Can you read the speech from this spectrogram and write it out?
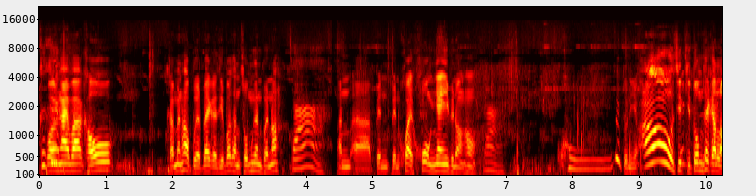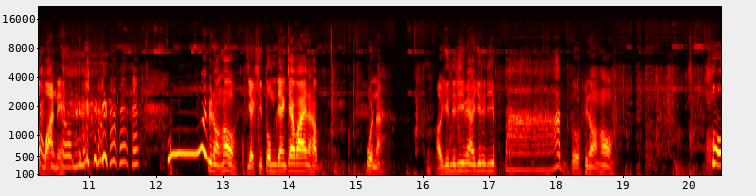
คือว่าง่ายว่าเขาคันแม่นเฮาเปิดไปก็สิบ่ทันสมเงินเพิ่นเนาะจ้ามันอ่าเป็นเป็นควายโค้งใหญ่พี่น้องเฮาจ้า โอ้โหตัวนี้เอ้าสิสิต้มใส่กันละบาดนี่ต้มโอ้ยพี่น้องเฮาอยากสิต้มแดงแก้วายนะครับปุ่นน่ะ เอายืนดีๆแม่เอายืนดีๆปาดตัวพี่น้องเฮาโอ้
